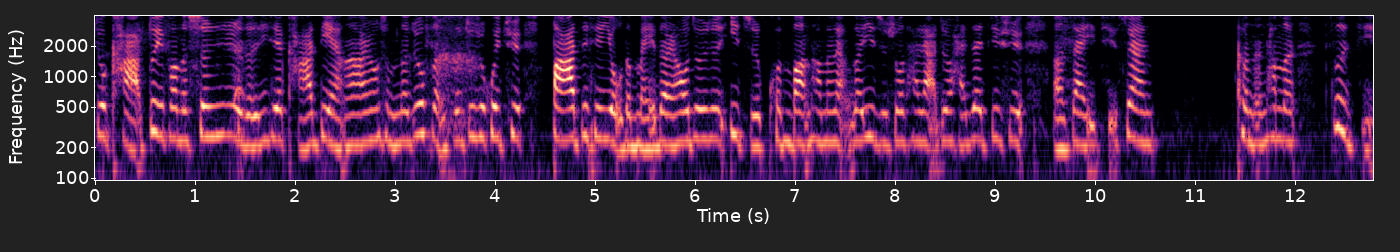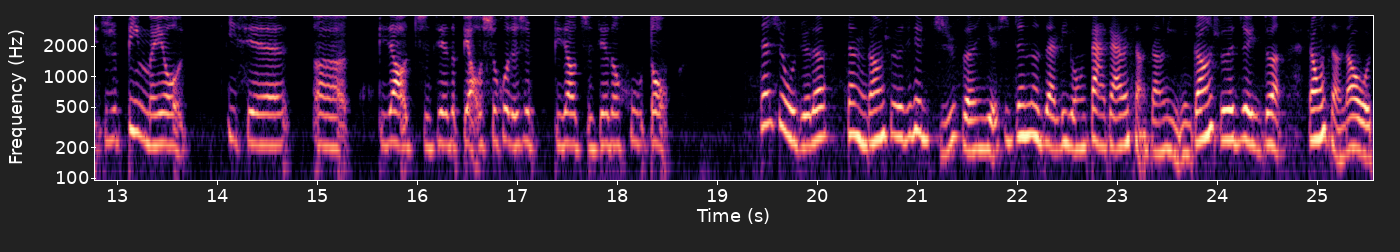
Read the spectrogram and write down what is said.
就卡对方的生日的一些卡点啊，然后什么的，就粉丝就是会去扒这些有的没的，然后就是一直捆绑他们两个，一直说他俩就还在继续呃在一起，虽然可能他们自己就是并没有一些呃比较直接的表示，或者是比较直接的互动。但是我觉得，像你刚刚说的这些纸粉，也是真的在利用大家的想象力。你刚刚说的这一段，让我想到我。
